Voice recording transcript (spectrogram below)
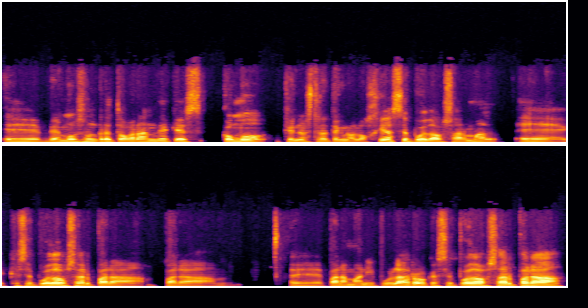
eh, vemos un reto grande, que es cómo que nuestra tecnología se pueda usar mal, eh, que se pueda usar para, para, eh, para manipular o que se pueda usar para,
